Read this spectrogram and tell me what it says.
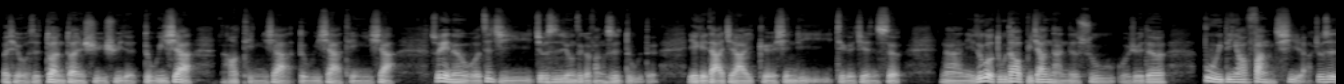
而且我是断断续续的读一下，然后停一下，读一下，停一下。所以呢，我自己就是用这个方式读的，也给大家一个心理这个建设。那你如果读到比较难的书，我觉得。不一定要放弃啦，就是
